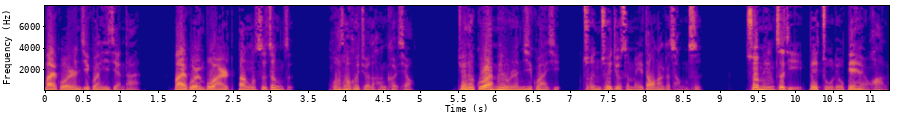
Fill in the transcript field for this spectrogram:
外国人际关系简单，外国人不玩办公室政治，我都会觉得很可笑，觉得国外没有人际关系，纯粹就是没到那个层次，说明自己被主流边缘化了。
